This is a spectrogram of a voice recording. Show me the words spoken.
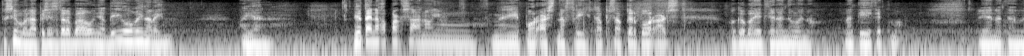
yun, malapit siya sa trabaho niya, di okay na rin. Ayan. Dito tayo nakapark sa ano, yung may 4 hours na free. Tapos after 4 hours, magbabayad ka na ng ano, ng ticket mo. Ayan at um,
